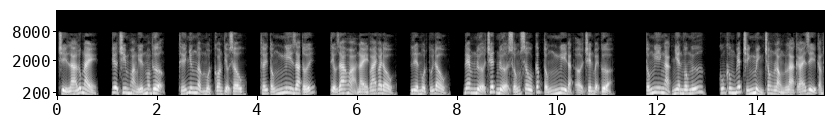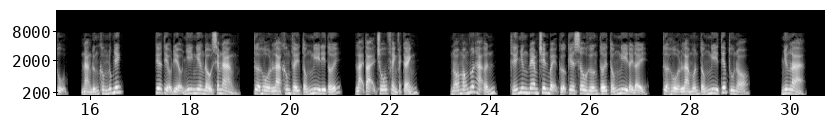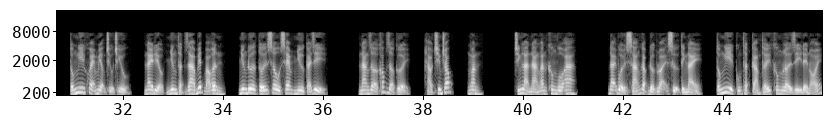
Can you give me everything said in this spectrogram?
Chỉ là lúc này, kia chim hoàng yến mong thượng, thế nhưng ngậm một con tiểu sâu, thấy Tống Nghi ra tới, tiểu gia hỏa này vai vai đầu, liền một túi đầu, đem nửa chết nửa sống sâu cấp Tống Nghi đặt ở trên bệ cửa. Tống Nghi ngạc nhiên vô ngữ, cũng không biết chính mình trong lòng là cái gì cảm thụ, nàng đứng không núp nhích. Kia tiểu điểu nhi nghiêng đầu xem nàng, tựa hồ là không thấy Tống Nghi đi tới, lại tại chỗ phành phạch cánh. Nó móng nuốt hạ ấn, thế nhưng đem trên bệ cửa kia sâu hướng tới Tống Nghi đầy đầy, tựa hồ là muốn Tống Nghi tiếp thu nó. Nhưng là, Tống Nghi khỏe miệng chịu chịu, nay điểu nhưng thật ra biết báo ân, nhưng đưa tới sâu xem như cái gì. Nàng dở khóc dở cười, hảo chim chóc, ngoan. Chính là nàng ăn không vô a. Đại buổi sáng gặp được loại sự tình này, Tống Nghi cũng thật cảm thấy không lời gì để nói.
